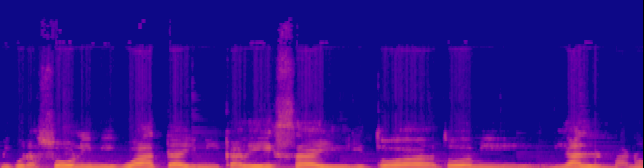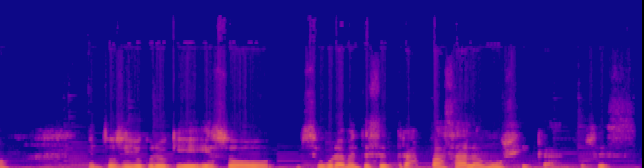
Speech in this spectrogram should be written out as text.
mi corazón y mi guata y mi cabeza y, toda, toda mi, alma, ¿no? Entonces yo creo que eso seguramente se traspasa a la música, entonces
